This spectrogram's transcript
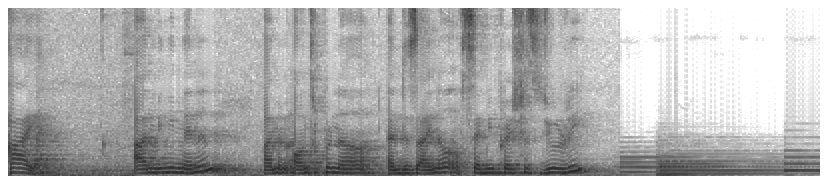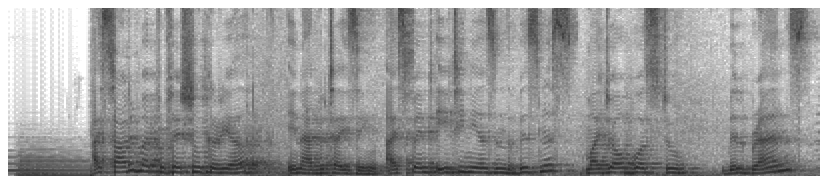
Hi, I'm Minnie Menon. I'm an entrepreneur and designer of semi precious jewelry. I started my professional career in advertising. I spent 18 years in the business. My job was to build brands,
